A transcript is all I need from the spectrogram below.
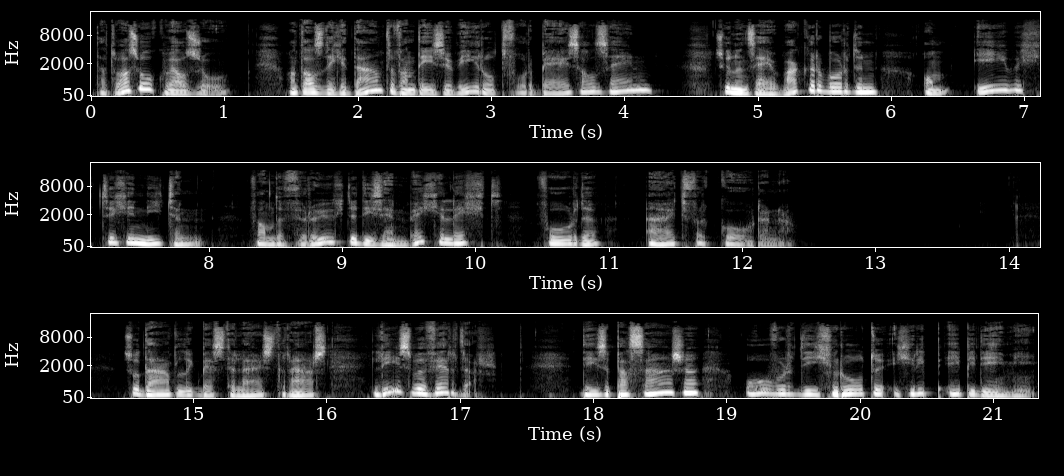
Dat was ook wel zo, want als de gedaante van deze wereld voorbij zal zijn, zullen zij wakker worden om eeuwig te genieten van de vreugde die zijn weggelegd voor de uitverkorenen. Zo dadelijk, beste luisteraars, lezen we verder deze passage over die grote griepepidemie,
